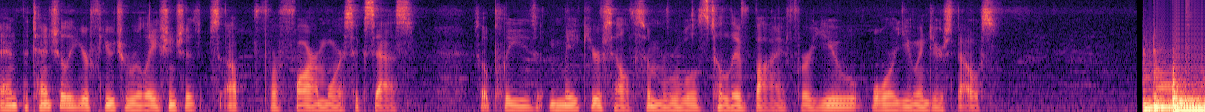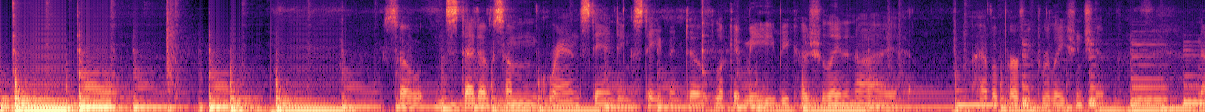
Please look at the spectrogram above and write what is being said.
and potentially your future relationships up for far more success. So please make yourself some rules to live by for you or you and your spouse. So instead of some grandstanding statement of, look at me because Shalane and I have a perfect relationship, no,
